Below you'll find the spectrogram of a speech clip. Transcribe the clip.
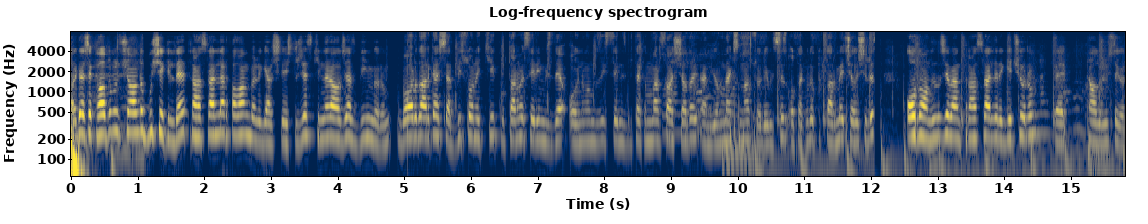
Arkadaşlar kadromuz şu anda bu şekilde. Transferler falan böyle gerçekleştireceğiz. Kimleri alacağız bilmiyorum. Bu arada arkadaşlar bir sonraki kurtarma serimizde oynamamızı istediğiniz bir takım varsa aşağıda yani yorumlar kısmından söyleyebilirsiniz. O takımda kurtarmaya çalışırız. O zaman hızlıca ben transferlere geçiyorum ve kadroyu size.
